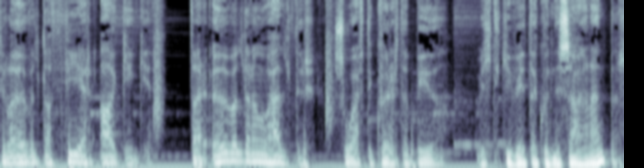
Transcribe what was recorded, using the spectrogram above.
til að auðvelda þér aðgengið. Það er auðveldar en þú heldur, svo eftir hver ert að býða. Vilt ekki vita hvernig sagan endar?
